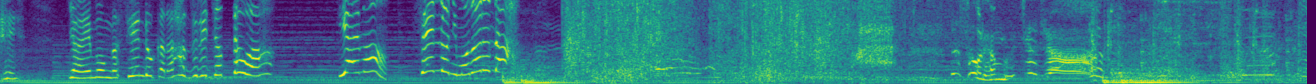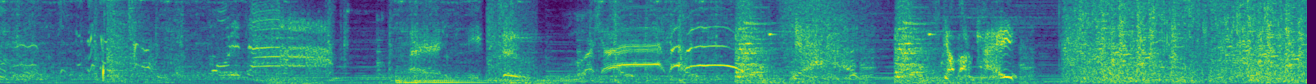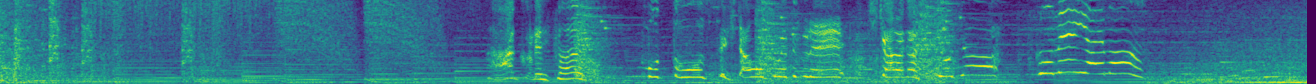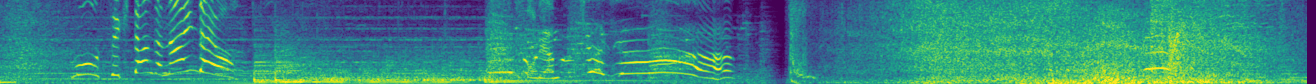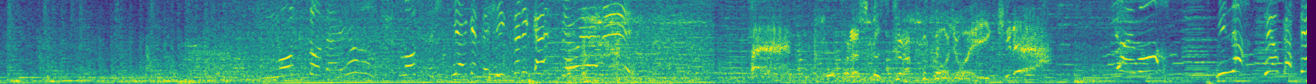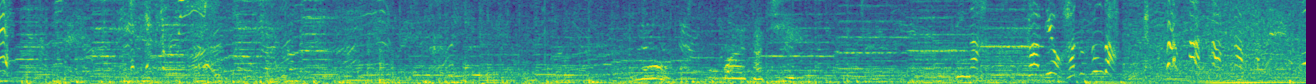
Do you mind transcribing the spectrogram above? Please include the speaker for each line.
Speaker 1: 変八右衛門が線路から外れちゃったわ。八
Speaker 2: 右衛門線路に戻るんだ。
Speaker 3: そりゃ無茶じゃ。
Speaker 4: 取れた。行くぞわしゃ。
Speaker 3: 捕まるかい。ああこれかもっと石炭を含めてくれ。力が必要じゃ。
Speaker 2: ごめん八右衛門もう石炭がないんだよ。
Speaker 3: そりゃ無茶じゃ。
Speaker 2: し
Speaker 4: くスクラップ工場へ行きな
Speaker 2: 八右衛門みんな手を貸して
Speaker 3: おお前たち
Speaker 2: みんな鍵を外すんだ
